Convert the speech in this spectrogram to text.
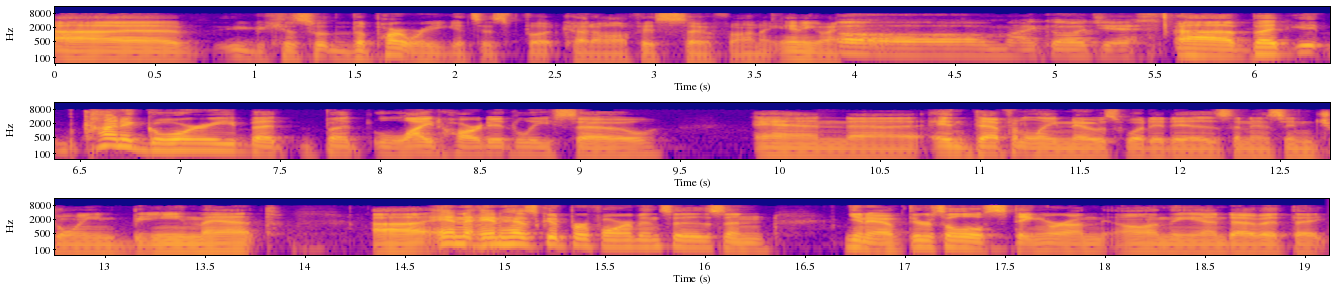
Uh, because the part where he gets his foot cut off is so funny. Anyway, Oh my god, yes. uh, but it, kind of gory, but but lightheartedly so, and uh, and definitely knows what it is and is enjoying being that, uh, and and has good performances and you know there's a little stinger on on the end of it that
